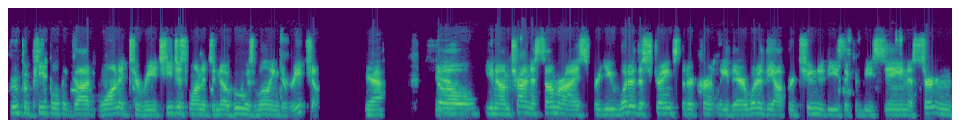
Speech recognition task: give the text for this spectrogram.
group of people that God wanted to reach. He just wanted to know who was willing to reach them. Yeah. So, yeah. you know, I'm trying to summarize for you what are the strengths that are currently there? What are the opportunities that could be seen? A certain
